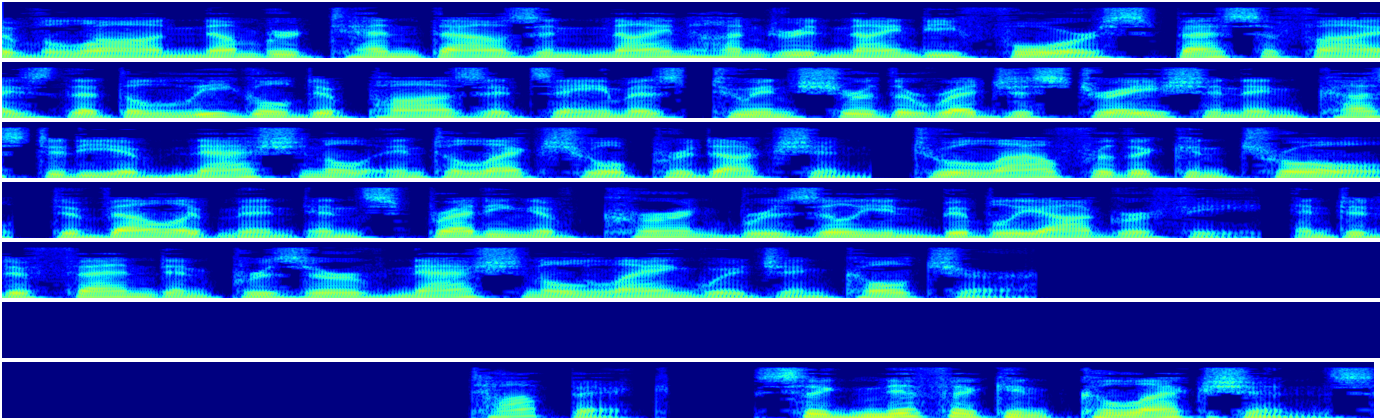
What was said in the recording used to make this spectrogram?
of Law No. 10994 specifies that the legal deposits aim is to ensure the registration and custody of national intellectual production, to allow for the control, development and spreading of current Brazilian bibliography, and to defend and preserve national language and culture. Significant collections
